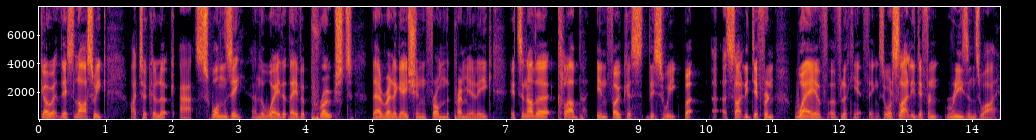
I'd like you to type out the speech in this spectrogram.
go at this. Last week, I took a look at Swansea and the way that they've approached their relegation from the Premier League. It's another club in focus this week, but a slightly different way of, of looking at things, or slightly different reasons why.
